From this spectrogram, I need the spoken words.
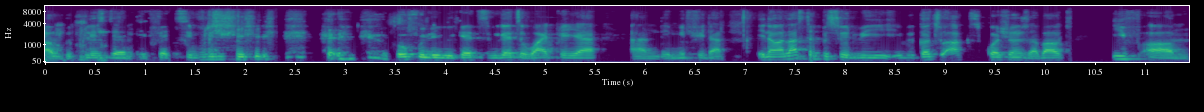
um, replace them effectively. Hopefully, we get we get a wide player and a midfielder. In our last episode, we we got to ask questions about if um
